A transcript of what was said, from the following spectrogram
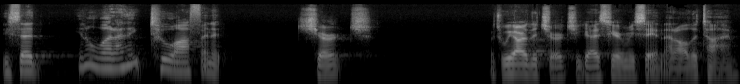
He said, You know what? I think too often at church, which we are the church, you guys hear me saying that all the time.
